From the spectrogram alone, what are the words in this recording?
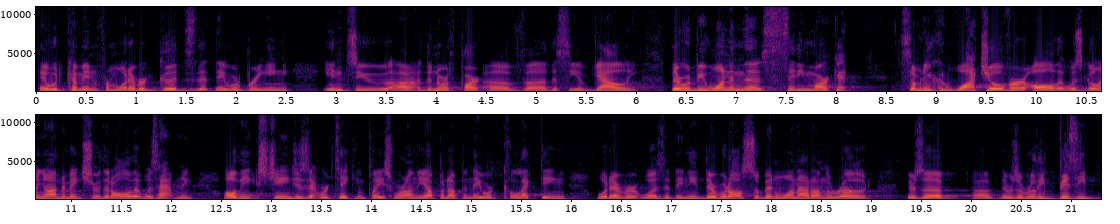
that would come in from whatever goods that they were bringing into uh, the north part of uh, the Sea of Galilee. There would be one in the city market, somebody who could watch over all that was going on to make sure that all that was happening, all the exchanges that were taking place were on the up and up and they were collecting whatever it was that they needed. There would also have been one out on the road. There's a, uh, there was a really busy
